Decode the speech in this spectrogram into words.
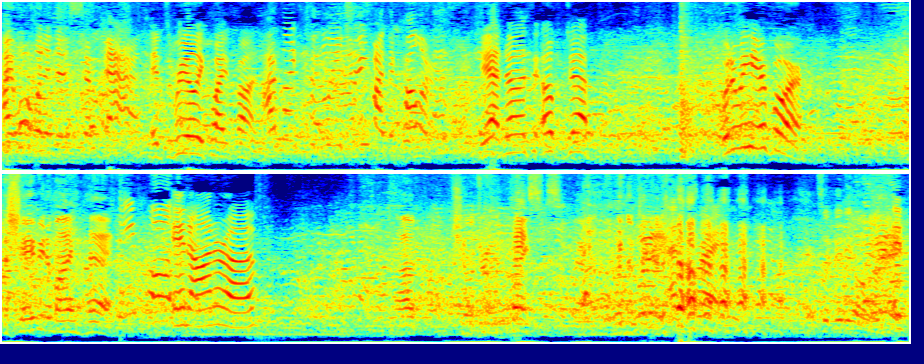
I want one of those so bad. It's really quite fun. I'm like totally intrigued by the colors. Yeah, no, it's, oh, Jeff. What are we here for? The shaving of my head. In honor of. Uh, children. Thanks. Savannah. Wouldn't have taken it. That's right. It's a video. It's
